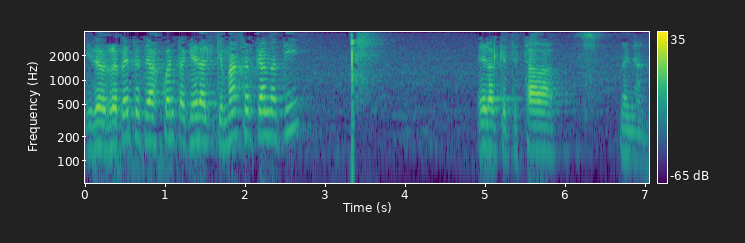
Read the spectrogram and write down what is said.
Y de repente te das cuenta que era el que más cercano a ti, era el que te estaba dañando.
